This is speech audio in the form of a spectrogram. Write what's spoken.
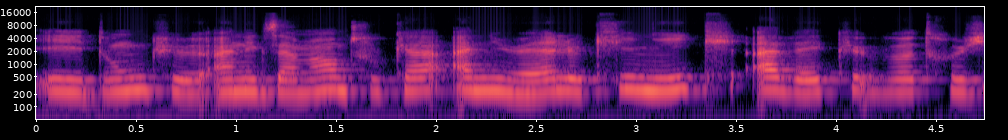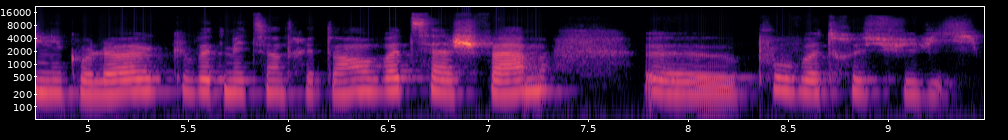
et donc euh, un examen en tout cas annuel, clinique, avec votre gynécologue, votre médecin traitant, votre sage-femme euh, pour votre suivi.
